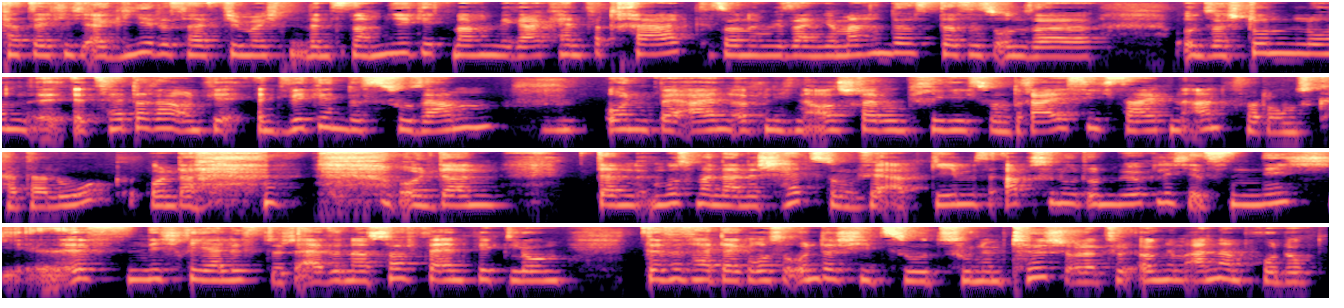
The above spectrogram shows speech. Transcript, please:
tatsächlich agil, das heißt, wir möchten, wenn es nach mir geht, machen wir gar keinen Vertrag, sondern wir sagen, wir machen das, das ist unser unser Stundenlohn äh, etc. Und wir entwickeln das zusammen. Und bei allen öffentlichen Ausschreibungen kriege ich so einen 30 Seiten Anforderungskatalog und, da, und dann dann muss man da eine Schätzung für abgeben. Ist absolut unmöglich, ist nicht, ist nicht realistisch. Also in der Softwareentwicklung, das ist halt der große Unterschied zu, zu einem Tisch oder zu irgendeinem anderen Produkt.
